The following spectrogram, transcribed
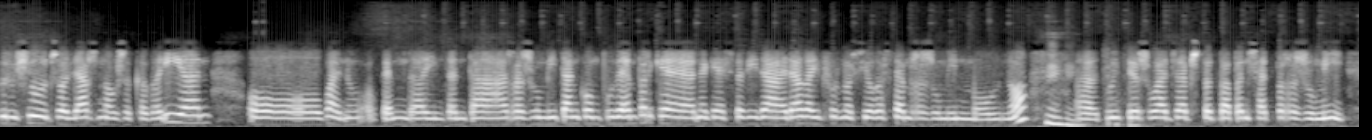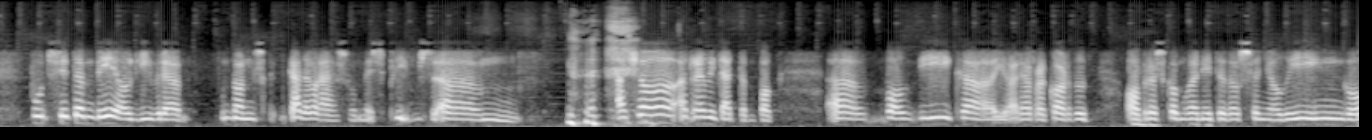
gruixuts o llargs no els acabarien o, bueno, o que hem d'intentar resumir tant com podem perquè en aquesta vida ara la informació l'estem resumint molt, no? Mm -hmm. uh, Twitters, Whatsapps, tot va pensat per resumir. Potser també el llibre, doncs, cada vegada són més prims. Um, això, en realitat, tampoc uh, vol dir que, jo ara recordo obres com La neta del senyor Ling o,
